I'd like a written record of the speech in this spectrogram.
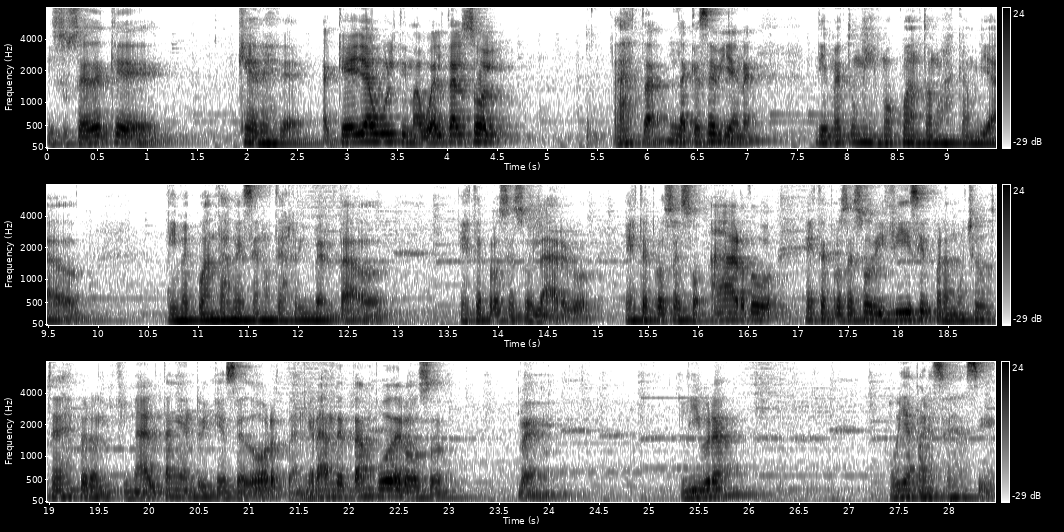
Y sucede que, que desde aquella última vuelta al sol hasta la que se viene, dime tú mismo cuánto no has cambiado. Dime cuántas veces no te has reinventado. Este proceso largo, este proceso arduo, este proceso difícil para muchos de ustedes, pero al final tan enriquecedor, tan grande, tan poderoso. Bueno, Libra hoy aparece así,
